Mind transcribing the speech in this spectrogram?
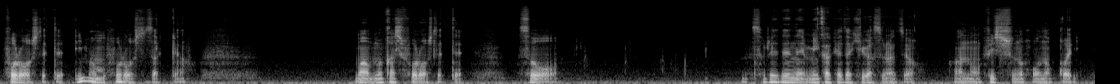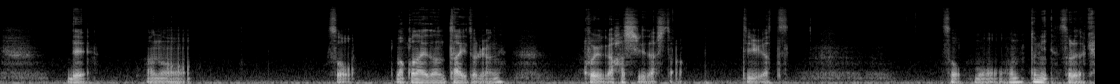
フォローしてて、今もフォローしてたっけな。まあ、昔フォローしてて、そう。それでね、見かけた気がするんですよ。あの、フィッシュの方の恋。で、あの、そう。まあ、この間のタイトルよね。恋が走り出したらっていうやつ。そう、もう本当にそれだけ。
